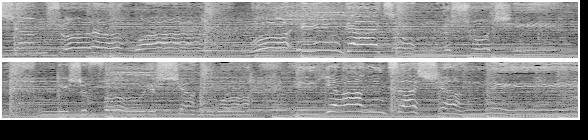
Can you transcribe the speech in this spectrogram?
想说的话，我应该从何说起？你是否也像我一样在想你？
